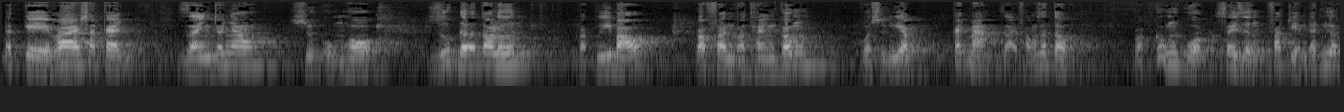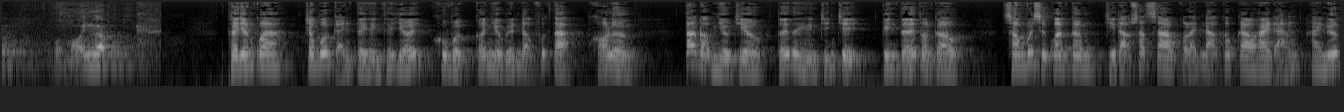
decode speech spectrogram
đã kề vai sát cánh, dành cho nhau sự ủng hộ, giúp đỡ to lớn và quý báu, góp phần vào thành công của sự nghiệp cách mạng giải phóng dân tộc và công cuộc xây dựng phát triển đất nước của mỗi nước. Thời gian qua, trong bối cảnh tình hình thế giới, khu vực có nhiều biến động phức tạp, khó lường, tác động nhiều chiều tới tình hình chính trị, kinh tế toàn cầu, song với sự quan tâm, chỉ đạo sát sao của lãnh đạo cấp cao hai đảng, hai nước,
